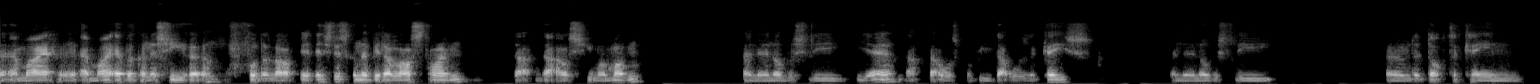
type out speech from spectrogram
am I am I ever to see her for the last? Is this to be the last time that that I'll see my mum? And then obviously, yeah, that, that was probably that was the case. And then obviously, um, the doctor came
